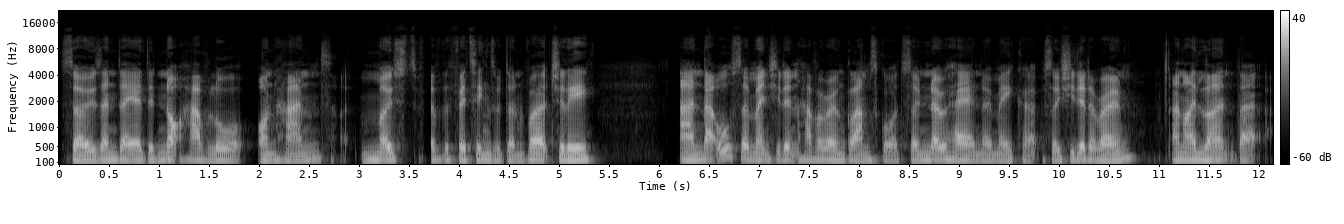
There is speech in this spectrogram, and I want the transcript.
So Zendaya did not have Law on hand. Most of the fittings were done virtually. And that also meant she didn't have her own glam squad. So no hair, no makeup. So she did her own. And I learned that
